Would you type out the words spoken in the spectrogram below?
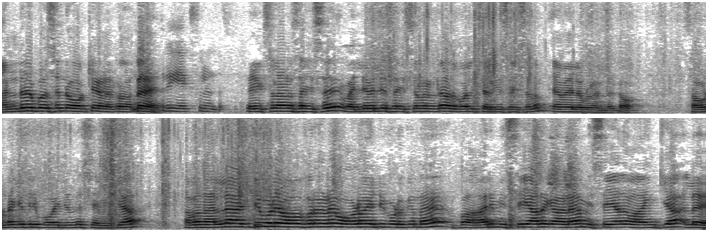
ഹൺഡ്രഡ് പെർസെന്റ് ഓക്കെ ആണ് കേട്ടോ അല്ലേ? ത്രീ എക്സലാണ് സൈസ് വലിയ വലിയ സൈസുകളുണ്ട് അതുപോലെ ചെറിയ സൈസുകളും അവൈലബിൾ ഉണ്ട് കേട്ടോ. സൗണ്ടൊക്കെ ഇത്തിരി പോയിട്ടുണ്ട് ക്ഷമിക്കുക. അപ്പൊ നല്ല അടിപൊളി ഓഫറാണ് ഓണമായിട്ട് കൊടുക്കുന്നത്. അപ്പൊ ആരും മിസ് ചെയ്യാതെ കാണുക മിസ് ചെയ്യാതെ വാങ്ങിക്കുക അല്ലേ.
